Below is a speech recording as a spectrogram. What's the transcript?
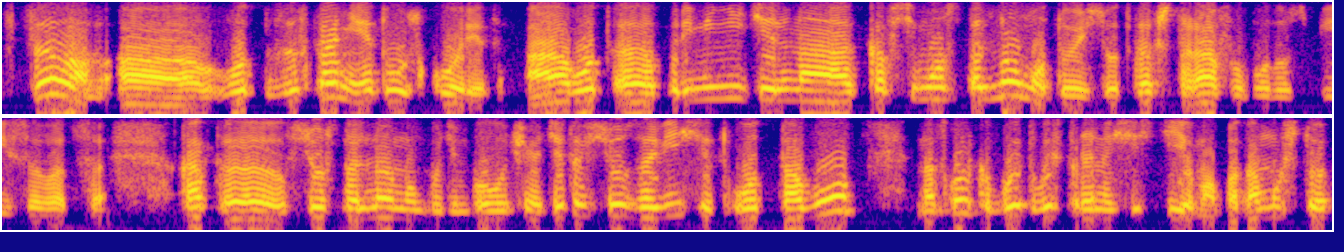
в целом а, вот взыскание это ускорит, а вот э, применительно ко всему остальному, то есть вот как штрафы будут списываться, как все остальное мы будем получать, получать. Это все зависит от того, насколько будет выстроена система. Потому что,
